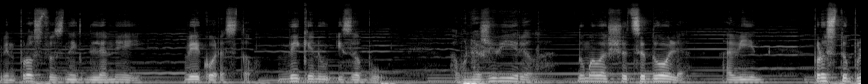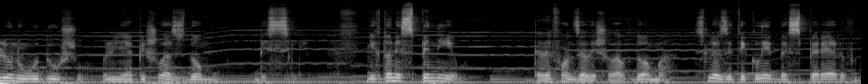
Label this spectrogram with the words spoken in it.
Він просто зник для неї, використав, викинув і забув. А вона ж вірила, думала, що це доля, а він просто плюнув у душу. Лілія пішла з дому без слів. Ніхто не спинив. Телефон залишила вдома, сльози текли безперервно.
